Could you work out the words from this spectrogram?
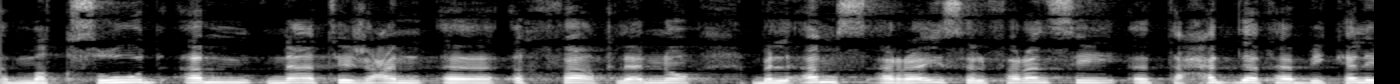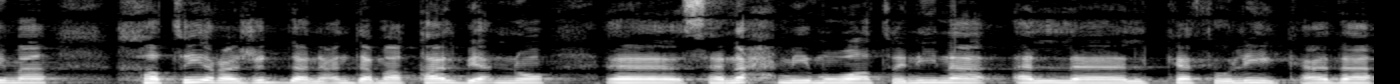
مقصود أم ناتج عن آه، إخفاق؟ لأنه بالأمس الرئيس الفرنسي تحدث بكلمة خطيرة جدا عندما قال بأنه آه، سنحمي مواطنينا الكاثوليك. هذا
